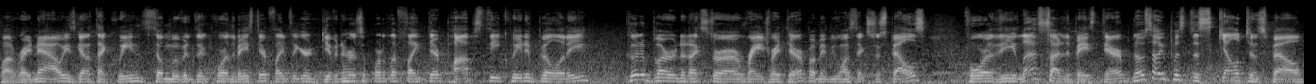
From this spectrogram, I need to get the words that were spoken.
But right now, he's got that queen still moving to the core of the base there. Flame Flinger giving her support on the flank there. Pops the queen ability. Could have burned an extra rage right there, but maybe wants extra spells for the left side of the base there. Notice how he puts the skeleton spell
